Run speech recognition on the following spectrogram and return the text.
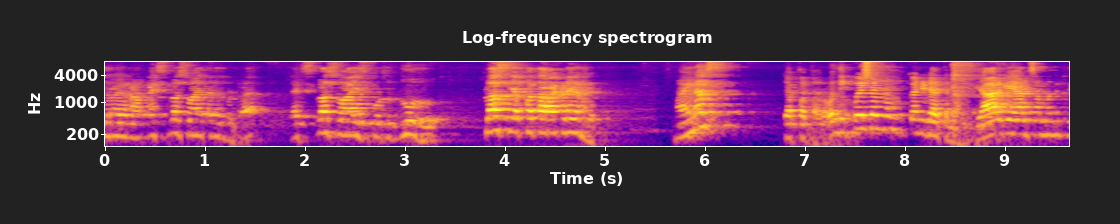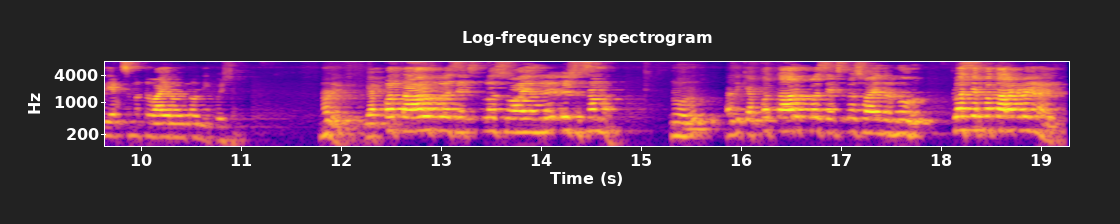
ಇದ್ರಾಗ ನಾವು ಎಕ್ಸ್ ಪ್ಲಸ್ ವೈ ತೆಗೆದ್ಬಿಟ್ರೆ ಎಕ್ಸ್ ಪ್ಲಸ್ ವೈ ಇಸ್ ಕೊಟ್ಟು ನೂರು ಪ್ಲಸ್ ಎಪ್ಪತ್ತಾರ ಕಡೆ ಏನಾಗುತ್ತೆ ಮೈನಸ್ ಎಪ್ಪತ್ತಾರು. ಒಂದು ಇಕ್ವೇಶನ್ ಕಂಡಿಡಿಯತ್ತೆ ನಾನು. ಯಾರಿಗೆ ಯಾರು ಸಂಬಂಧಿಸಿದ ಎಕ್ಸ್ ಮತ್ತು ವೈ ಇರುವಂತ ಒಂದು ಇಕ್ವೇಶನ್ ನೋಡಿ, ಎಪ್ಪತ್ತಾರು ಪ್ಲಸ್ ಎಕ್ಸ್ ಪ್ಲಸ್ ವಾಯ್ ಅಂದ್ರೆ ಎಷ್ಟು? ಸಮ. ನೂರು. ಅದಕ್ಕೆ ಎಪ್ಪತ್ತಾರು ಪ್ಲಸ್ ಎಕ್ಸ್ ಪ್ಲಸ್ ವಾಯ್ ಅಂದ್ರೆ ನೂರು. ಪ್ಲಸ್ ಎಪ್ಪತ್ತಾರ ಕಡೆ ಏನಾಗುತ್ತೆ?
